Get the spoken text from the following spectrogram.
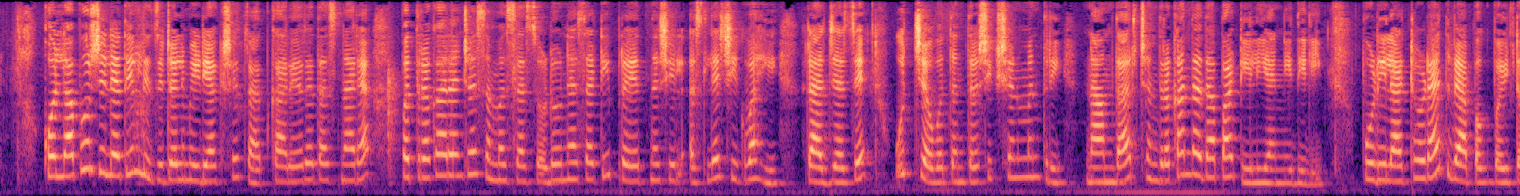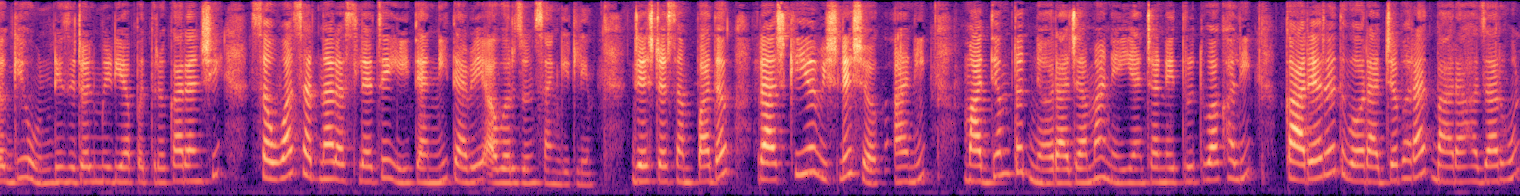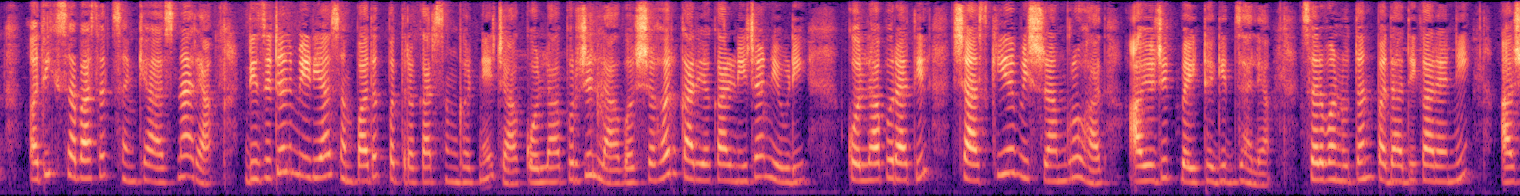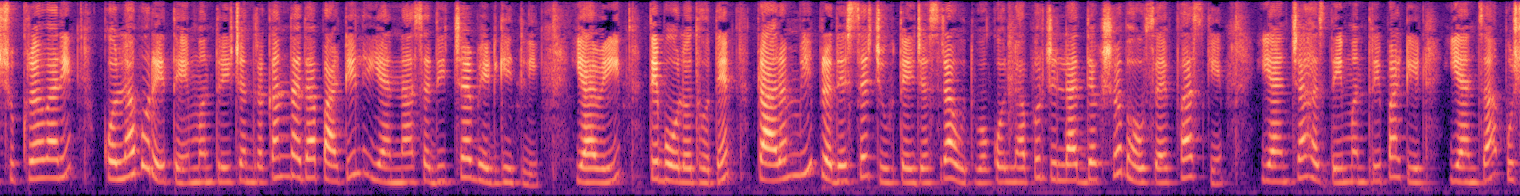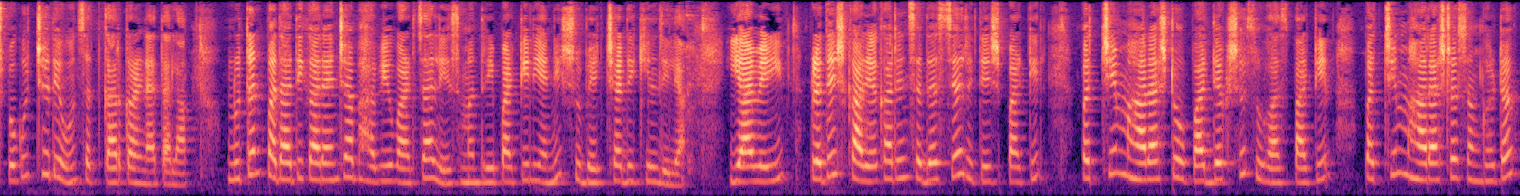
कोल्हापूर जिल्ह्यातील डिजिटल मीडिया क्षेत्रात कार्यरत असणाऱ्या पत्रकारांच्या समस्या सोडवण्यासाठी प्रयत्नशील असल्याची ग्वाही राज्याचे उच्च व तंत्रशिक्षण मंत्री नामदार चंद्रकांतदादा पाटील यांनी दिली. पुढील आठवड्यात व्यापक बैठक घेऊन डिजिटल मीडिया पत्रकारांशी संवाद साधणार असल्याचेही त्यांनी त्यावेळी आवर्जून सांगितले. ज्येष्ठ संपादक राजकीय विश्लेषक आणि माध्यमतज्ञ राजा माने यांच्या नेतृत्वाखाली कार्यरत व राज्यभरात बारा हजारहून अधिक सभासद संख्या असणाऱ्या डिजिटल मीडिया संपादक पत्रकार संघटनेच्या कोल्हापूर जिल्हा व शहर कार्यकारिणीच्या निवडी कोल्हापुरातील शासकीय विश्रामगृहात आयोजित बैठकीत झाल्या. सर्व नूतन पदाधिकाऱ्यांनी आज शुक्रवारी कोल्हापूर येथे मंत्री चंद्रकांतदादा पाटील यांना सदिच्छा भेट घेतली. यावेळी ते बोलत होते. प्रारंभी प्रदेश सचिव तेजस राऊत व कोल्हापूर जिल्हाध्यक्ष भाऊसाहेब फास्के यांच्या हस्ते मंत्री पाटील यांचा पुष्पगुच्छ देऊन सत्कार करण्यात आला. नूतन पदाधिकाऱ्यांच्या भावी वाटचालीस मंत्री पाटील यांनी शुभेच्छा देखील दिल्या. यावेळी प्रदेश कार्यकारी सदस्य रितेश पाटील पश्चिम महाराष्ट्र उपाध्यक्ष सुहास पाटील पश्चिम महाराष्ट्र संघटक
